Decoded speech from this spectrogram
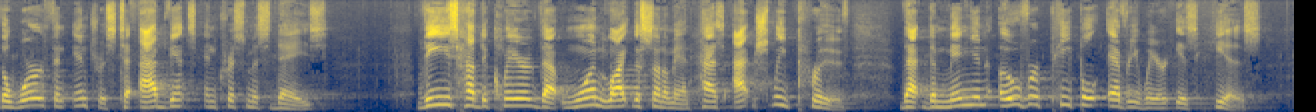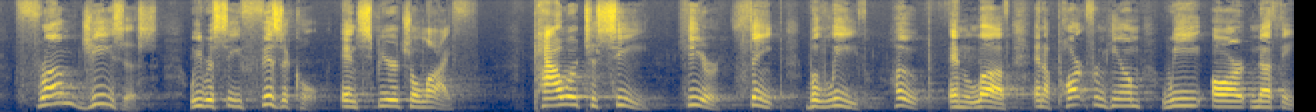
the worth and interest to Advents and Christmas days. These have declared that one like the Son of Man has actually proved that dominion over people everywhere is His. From Jesus, we receive physical and spiritual life, power to see, hear, think, believe, hope, and love. And apart from him, we are nothing.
